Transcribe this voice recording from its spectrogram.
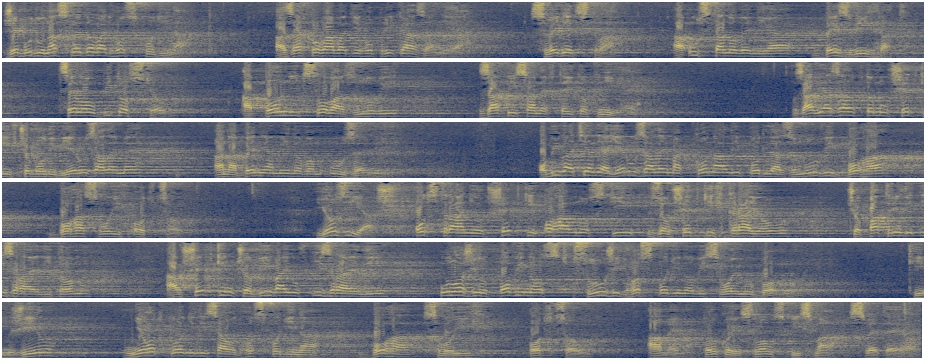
že budú nasledovať hospodina a zachovávať jeho prikázania, svedectva a ustanovenia bez výhrad, celou bytosťou a plniť slova zmluvy zapísané v tejto knihe. Zaviazal k tomu všetkých, čo boli v Jeruzaleme a na Benjamínovom území Obyvatelia Jeruzalema konali podľa zmluvy Boha, Boha svojich otcov. Joziáš odstránil všetky ohavnosti zo všetkých krajov, čo patrili Izraelitom a všetkým, čo bývajú v Izraeli, uložil povinnosť slúžiť hospodinovi svojmu Bohu. Kým žil, neodklonili sa od hospodina, Boha svojich otcov. Amen. Toľko je slov z písma svätého.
